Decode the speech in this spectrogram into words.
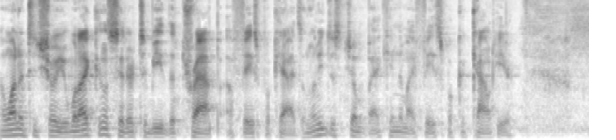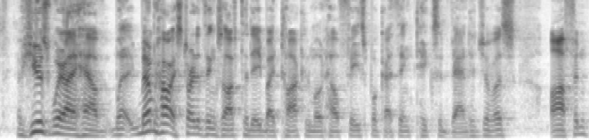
I wanted to show you what I consider to be the trap of Facebook ads. And let me just jump back into my Facebook account here. Here's where I have remember how I started things off today by talking about how Facebook I think takes advantage of us often.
